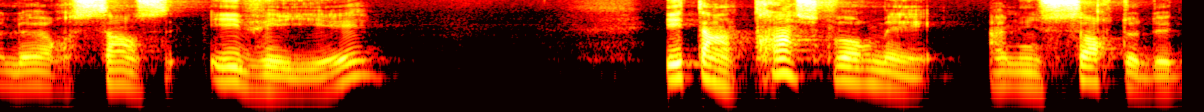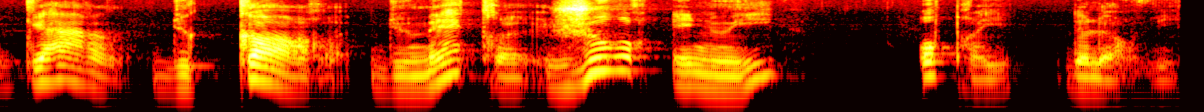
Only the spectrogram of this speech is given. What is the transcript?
leur sens éveillé, étant transformés en une sorte de garde du corps du maître jour et nuit au prix de leur vie.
